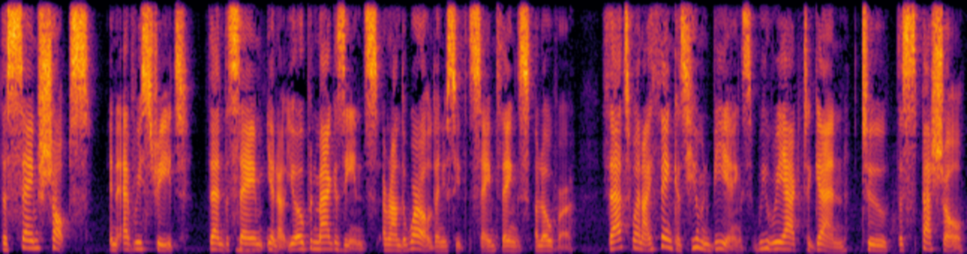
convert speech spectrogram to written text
the same shops in every street then the same you know you open magazines around the world and you see the same things all over that's when i think as human beings we react again to the special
